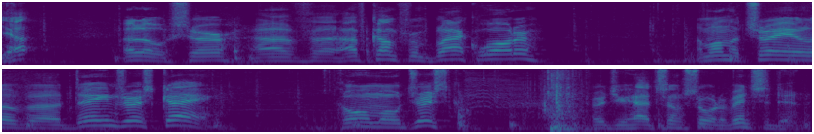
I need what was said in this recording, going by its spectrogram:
Yep. Hello, sir. I've uh, I've come from Blackwater. I'm on the trail of a dangerous gang. Colm O'Driscoll. Heard you had some sort of incident.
